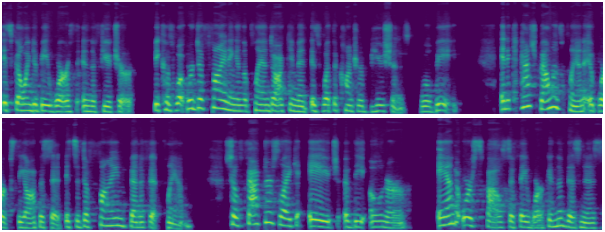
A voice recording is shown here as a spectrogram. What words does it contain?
it's going to be worth in the future because what we're defining in the plan document is what the contributions will be. In a cash balance plan, it works the opposite. It's a defined benefit plan. So factors like age of the owner and or spouse if they work in the business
